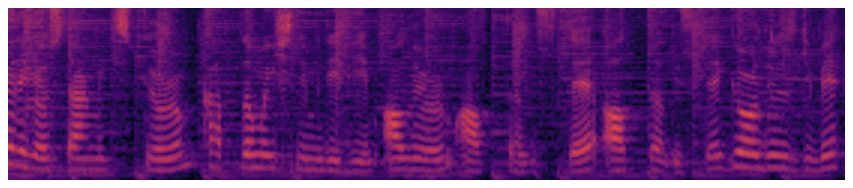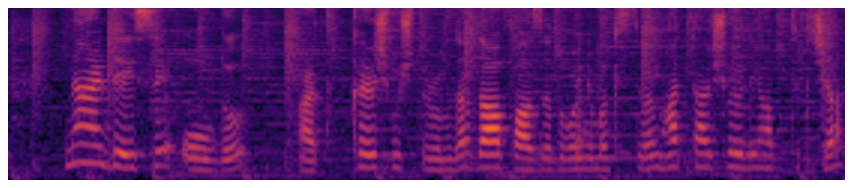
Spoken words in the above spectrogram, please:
Şöyle göstermek istiyorum. Katlama işlemi dediğim alıyorum alttan üste, alttan üste. Gördüğünüz gibi neredeyse oldu. Artık karışmış durumda. Daha fazla da oynamak istemiyorum. Hatta şöyle yaptıkça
